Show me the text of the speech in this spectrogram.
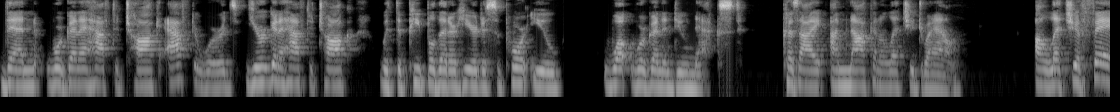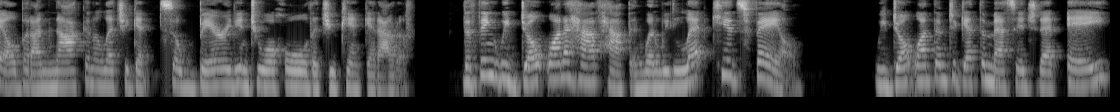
then we're going to have to talk afterwards. You're going to have to talk with the people that are here to support you what we're going to do next. Cause I'm not going to let you drown. I'll let you fail, but I'm not going to let you get so buried into a hole that you can't get out of. The thing we don't want to have happen when we let kids fail, we don't want them to get the message that A,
